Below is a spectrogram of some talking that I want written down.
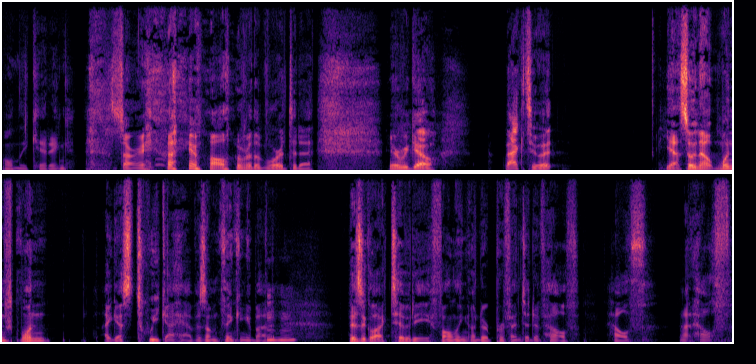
only kidding. Sorry, I am all over the board today. Here we go. Back to it. Yeah. So now one one I guess tweak I have as I'm thinking about it. mhm. physical activity falling under preventative health, health, not health,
